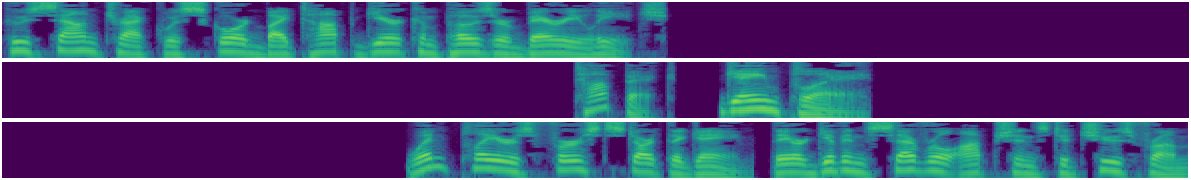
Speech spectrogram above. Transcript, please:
whose soundtrack was scored by Top Gear composer Barry Leitch. Gameplay When players first start the game, they are given several options to choose from,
